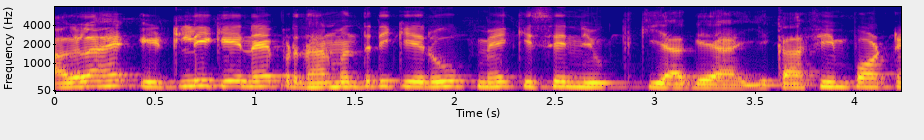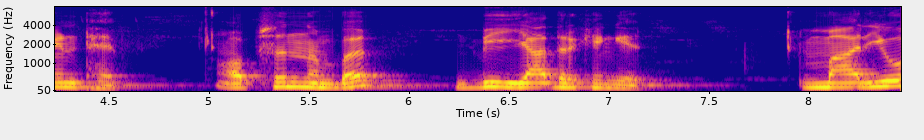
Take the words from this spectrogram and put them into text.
अगला है इटली के नए प्रधानमंत्री के रूप में किसे नियुक्त किया गया है? ये काफ़ी इंपॉर्टेंट है। ऑप्शन नंबर बी याद रखेंगे। मारियो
